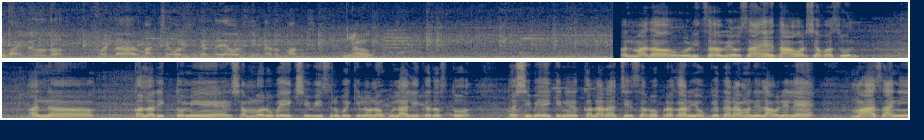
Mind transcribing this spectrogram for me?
मला माहितच होतं. म्हटलं मागच्या वर्षी गेलं तर यावर्षी येणारच माणूस. आणि माझा होळीचा व्यवसाय आहे दहा वर्षापासून. आणि कलर विकतो मी. शंभर रुपये एकशे वीस रुपये किलोनं गुलाल विकत असतो. तशी बी आहे की नाही कलराचे सर्व प्रकार योग्य दरामध्ये लावलेले आहे. मांस आणि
